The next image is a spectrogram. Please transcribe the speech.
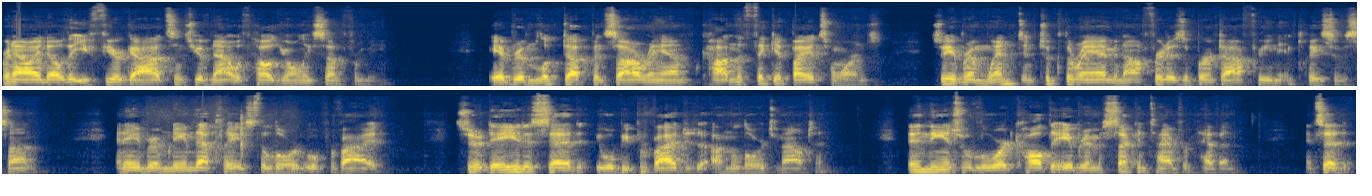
For now I know that you fear God, since you have not withheld your only son from me. Abram looked up and saw a ram caught in the thicket by its horns. So Abram went and took the ram and offered it as a burnt offering in place of his son. And Abram named that place, The Lord Will Provide. So today it is said, It will be provided on the Lord's mountain. Then the angel of the Lord called to Abram a second time from heaven, and said,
